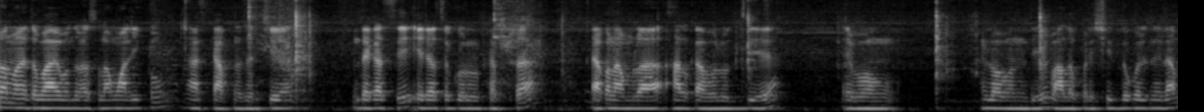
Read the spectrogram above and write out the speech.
সম্মানিত ভাই বন্ধুরা, আসসালামু আলাইকুম। আজকে আপনাদেরকে দেখাচ্ছি, এটা হচ্ছে গরুর ফ্যাপসা এখন আমরা হালকা হলুদ দিয়ে এবং লবণ দিয়ে ভালো করে সিদ্ধ করে নিলাম,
